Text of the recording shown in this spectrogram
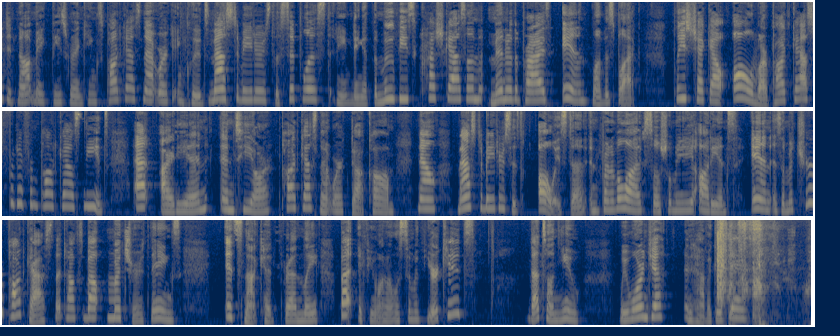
I did not make these rankings. Podcast Network includes Mass Debaters, The Sip List, An Evening at the Movies, Crushgasm, Men Are the Prize, and Love is Black. Please check out all of our podcasts for different podcast needs at idnmtrpodcastnetwork.com. Now, Mass Debaters is always done in front of a live social media audience and is a mature podcast that talks about mature things. It's not kid friendly, but if you want to listen with your kids, that's on you. We warned you, and have a good day.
